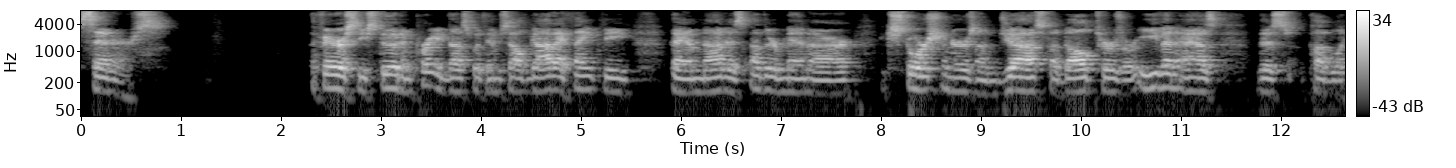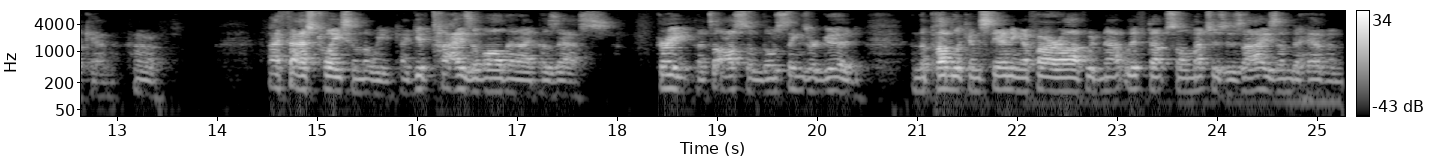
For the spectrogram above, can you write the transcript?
sinners. The Pharisee stood and prayed thus with himself, God, I thank thee that I am not as other men are, extortioners, unjust, adulterers, or even as this publican. Huh. I fast twice in the week. I give tithes of all that I possess. Great, that's awesome. Those things are good. And the publican standing afar off would not lift up so much as his eyes unto heaven,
